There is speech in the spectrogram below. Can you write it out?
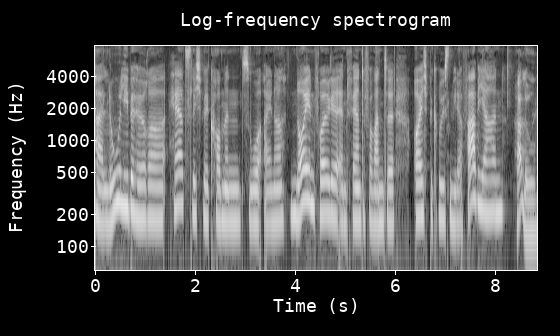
Hallo, liebe Hörer, herzlich willkommen zu einer neuen Folge Entfernte Verwandte. Euch begrüßen wieder Fabian. Hallo.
